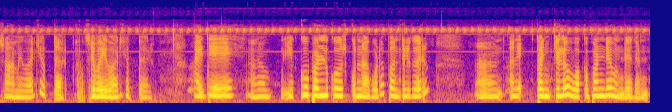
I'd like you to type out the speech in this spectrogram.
స్వామివారు చెప్తారు. శివయ్య వారు చెప్తారు. అయితే ఎక్కువ పళ్ళు కోసుకున్నా కూడా పంతులు గారు అదే పంచులో ఒక పండే ఉండేదంట.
